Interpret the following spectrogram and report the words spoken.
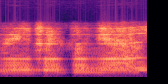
Matrix me.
